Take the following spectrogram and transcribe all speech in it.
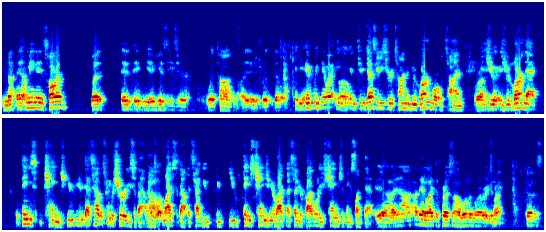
not. I mean, it's hard, but it it, it gets easier with time. Like, It really does. And, and you know what? It, it, it does get easier with time, and you learn more with time Right. as you as you learn that things change. You, you that's how that's what maturity is about. That's what oh. life's about. That's how you, you you things change in your life. That's how your priorities change and things like that. Yeah, and I, I didn't like the person I was whenever you know. Because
